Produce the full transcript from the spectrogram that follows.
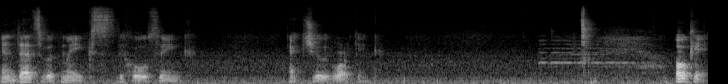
and that's what makes the whole thing actually working. Okay,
